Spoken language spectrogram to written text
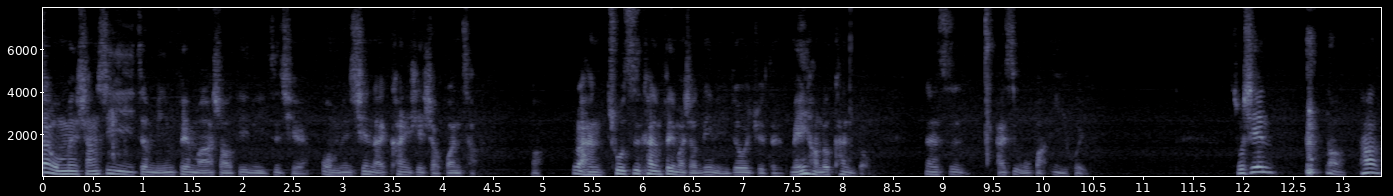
在我们详细证明费马小定理之前，我们先来看一些小观察啊，不然初次看费马小定理就会觉得每一行都看懂，但是还是无法意会。首先 啊，它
